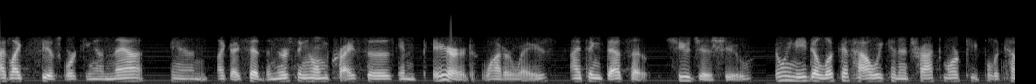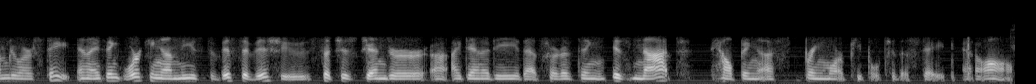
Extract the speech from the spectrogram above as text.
I'd like to see us working on that. And like I said, the nursing home crisis, impaired waterways, I think that's a huge issue. And we need to look at how we can attract more people to come to our state. And I think working on these divisive issues, such as gender uh, identity, that sort of thing, is not helping us bring more people to the state at all.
